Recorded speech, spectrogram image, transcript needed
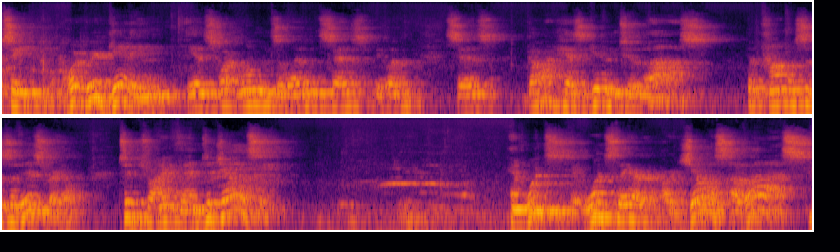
see, what we're getting is what Romans 11 says, 11 says, God has given to us the promises of Israel to drive them to jealousy. And once, once they are, are jealous of us,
